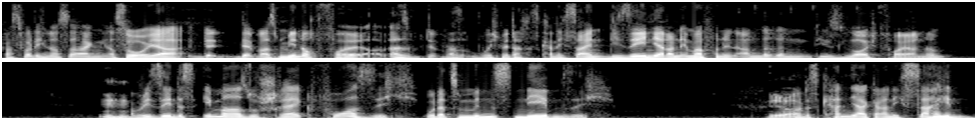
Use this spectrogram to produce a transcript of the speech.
was wollte ich noch sagen? Ach so, ja, der, der, was mir noch voll, also was, wo ich mir dachte, das kann nicht sein, die sehen ja dann immer von den anderen dieses Leuchtfeuer, ne? Mhm. Aber die sehen das immer so schräg vor sich oder zumindest neben sich. Ja. Aber das kann ja gar nicht sein,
